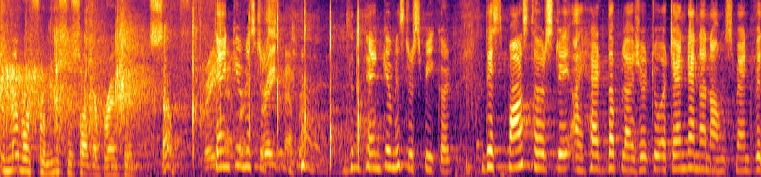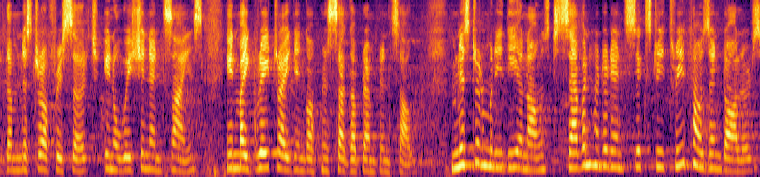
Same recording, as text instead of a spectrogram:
The member from Mississauga Brampton South. Great Thank member. you, Mr. Great member. Thank you, Mr. Speaker. This past Thursday, I had the pleasure to attend an announcement with the Minister of Research, Innovation and Science in my great riding of Mississauga Brampton South. Minister Moridi announced $763,000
